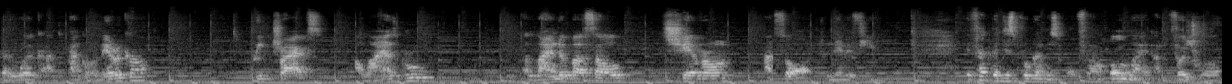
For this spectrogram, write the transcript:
that work at Bank of America, Quick Tracks, Alliance Group, LyondellBasell, Chevron, and so on, to name a few. The fact that this program is offered online and virtual,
